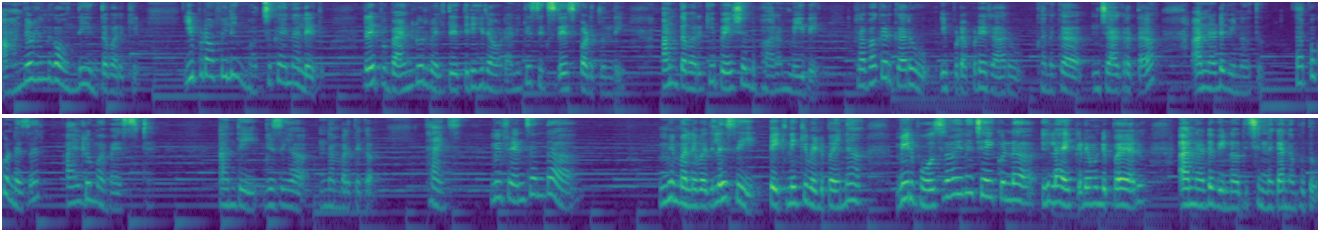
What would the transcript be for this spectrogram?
ఆందోళనగా ఉంది ఇంతవరకు. ఇప్పుడు ఆ ఫీలింగ్ మచ్చుకైనా లేదు. రేపు బెంగళూరు వెళ్తే తిరిగి రావడానికి సిక్స్ డేస్ పడుతుంది. అంతవరకు పేషెంట్ భారం మీదే. ప్రభాకర్ గారు ఇప్పుడప్పుడే రారు. కనుక జాగ్రత్త అన్నాడు వినోద్. తప్పకుండా sir I'll do my best అంది విజయ నంబర్తిగా థ్యాంక్స్ మీ ఫ్రెండ్స్ అంతా మిమ్మల్ని వదిలేసి పిక్నిక్కి వెళ్ళిపోయినా మీరు భోజనమైనా చేయకుండా ఇలా ఇక్కడే ఉండిపోయారు అన్నాడు వినోద్ చిన్నగా నవ్వుతూ.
